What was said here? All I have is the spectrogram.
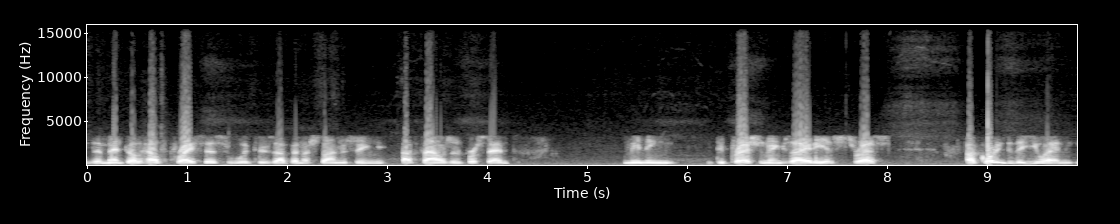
the mental health crisis, which is up an astonishing a thousand percent, meaning depression, anxiety, and stress. According to the UN,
